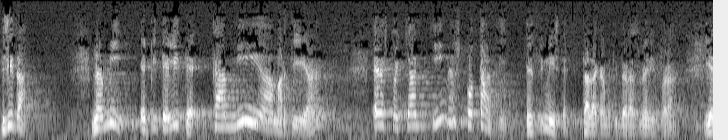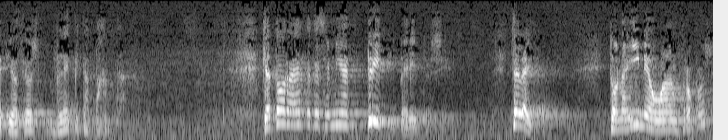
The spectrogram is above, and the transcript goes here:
ζητά να μην επιτελείται καμία αμαρτία έστω κι αν είναι σκοτάδι. Ενθυμίστε τα λέγαμε την περασμένη φορά. Γιατί ο Θεός βλέπει τα πάντα. Και τώρα έρχεται σε μια τρίτη περίπτωση. Και λέει το να είναι ο άνθρωπος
